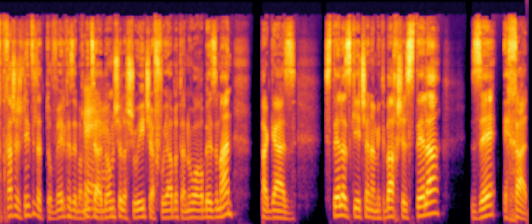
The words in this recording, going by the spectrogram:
חתיכה של שניצל, אתה טובל כזה במיץ כן. האדום של השועית, שאפויה בתנור הרבה זמן, פגז. סטלה's קיצ'ן, המטבח של סטלה, זה אחד.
